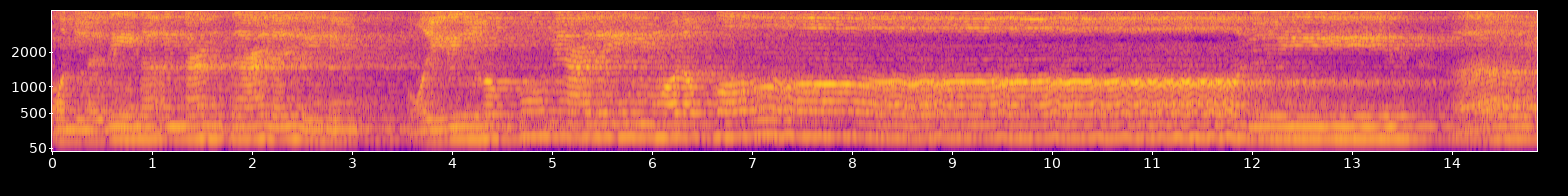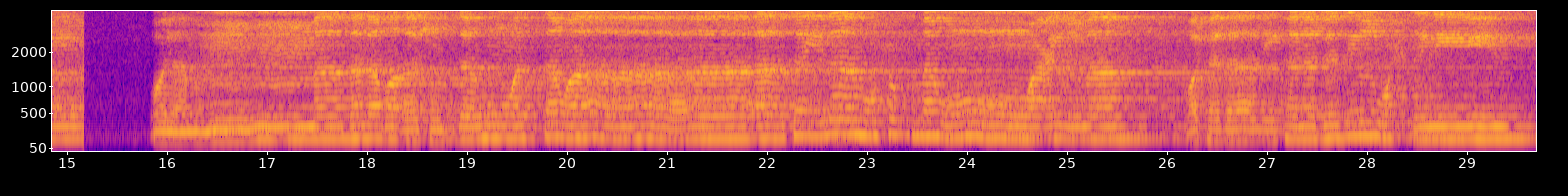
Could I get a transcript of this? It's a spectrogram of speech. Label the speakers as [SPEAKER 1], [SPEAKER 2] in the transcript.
[SPEAKER 1] صراط الذين أنعمت عليهم غير المغضوب عليهم ولا الضالين. آمين ولما بلغ أشده واستوى آتيناه حكما وعلما وكذلك نجزي المحسنين.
